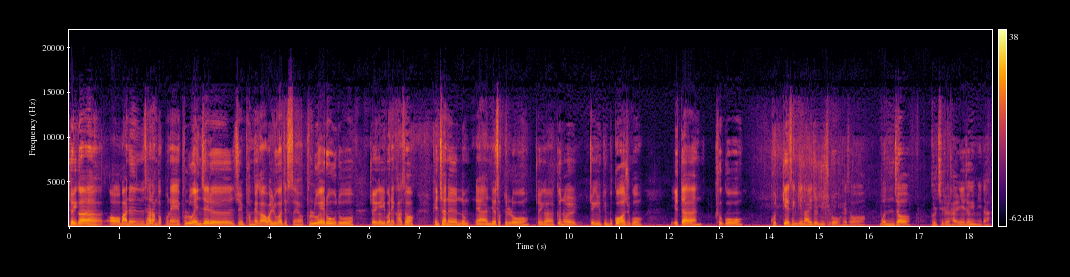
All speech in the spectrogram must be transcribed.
저희가 어, 많은 사랑 덕분에 블루 엔젤은 지금 판매가 완료가 됐어요. 블루 에로우도 저희가 이번에 가서 괜찮은 놈, 아, 녀석들로 저희가 끈을 저기 이렇게 묶어가지고 일단 크고 곧게 생긴 아이들 위주로 해서 먼저 불치를 할 예정입니다.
